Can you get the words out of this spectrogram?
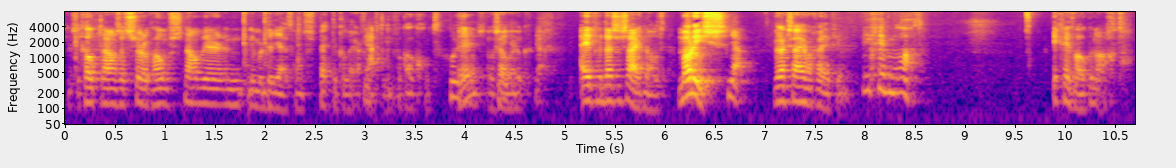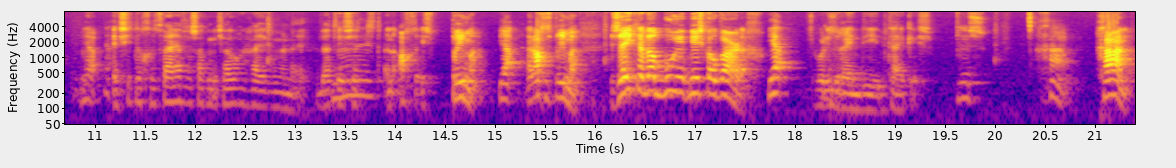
Dus ik hoop trouwens dat Sherlock Holmes snel weer een nummer 3 uitkomt. Spectaculair Ja. vond. Die vond ik ook goed. Goeie Hè? film. Ook zo leuk. Even, dat is een side note. Maurice, Ja. welk cijfer geef je hem? Ik geef hem een 8. Ik geef ook een 8. Ja, ik zit nog getwijfeld, zou ik hem iets hoger geven, maar nee. Dat is Nee. het. Een 8 is prima. Ja. Een 8 is prima. Zeker wel bioscoopwaardig. Ja. Voor iedereen die in het kijken is. Dus gaan. Gaan.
